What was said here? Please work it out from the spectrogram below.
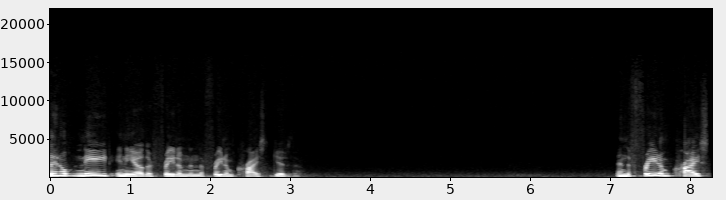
They don't need any other freedom than the freedom Christ gives them. And the freedom Christ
